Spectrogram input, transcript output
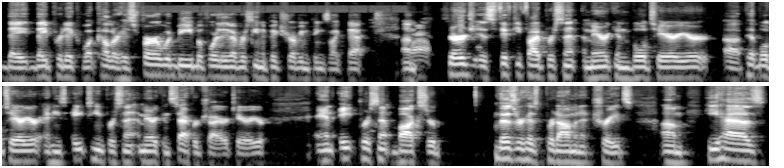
they they predict what color his fur would be before they've ever seen a picture of him. Things like that. Um, Wow. Serge is 55% American Bull Terrier, uh, Pit Bull Terrier, and he's 18% American Staffordshire Terrier, and 8% Boxer. Those are his predominant traits. Um, he has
